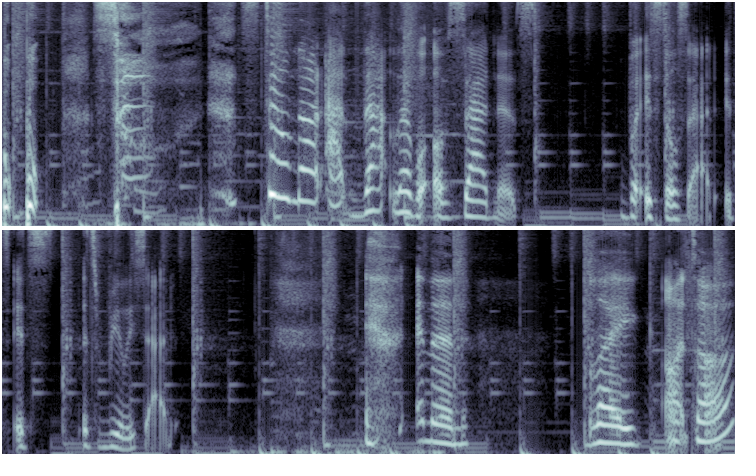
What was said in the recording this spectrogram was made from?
Boop, boop. So still not at that level of sadness. But it's still sad. It's it's it's really sad. and then like Aunt Ta,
